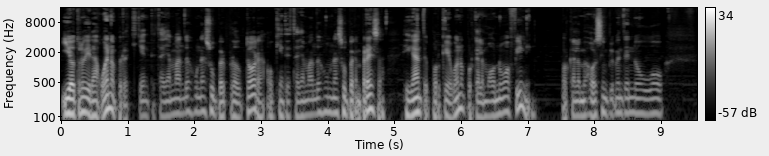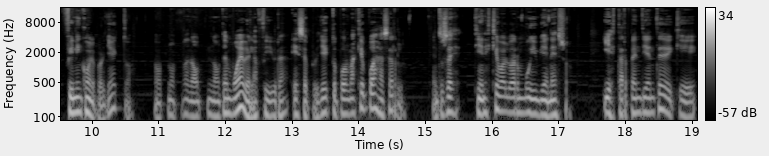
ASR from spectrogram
Y otro dirá, bueno, pero quien te está llamando es una superproductora o quien te está llamando es una superempresa gigante. ¿Por qué? Bueno, porque a lo mejor no hubo feeling, porque a lo mejor simplemente no hubo feeling con el proyecto. No, no te mueve la fibra ese proyecto, por más que puedas hacerlo. Entonces tienes que evaluar muy bien eso y estar pendiente de que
